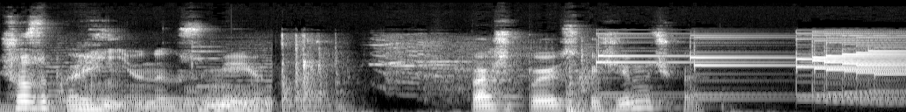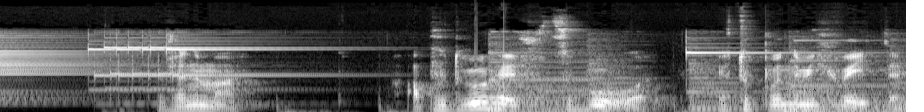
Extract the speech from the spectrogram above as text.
Що за правіння? Не розумію. Перша появська жіночка? Вже нема. А по-друге, що це було? Я тупо не міг вийти.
